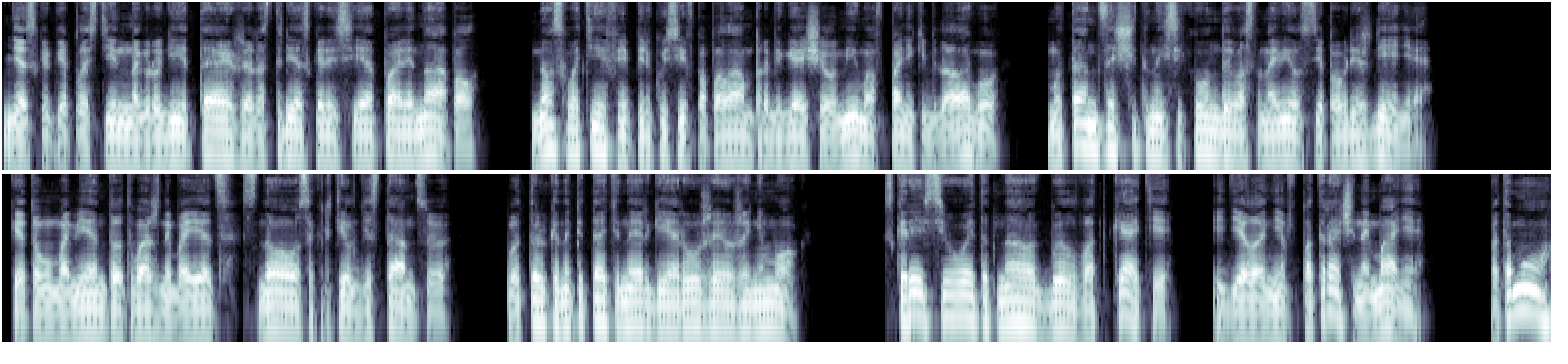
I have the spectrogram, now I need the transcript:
Несколько пластин на груди также растрескались и опали на пол, но, схватив и перекусив пополам пробегающего мимо в панике бедолагу, мутант за считанные секунды восстановил все повреждения. К этому моменту отважный боец снова сократил дистанцию, вот только напитать энергией оружие уже не мог. Скорее всего, этот навык был в откате, и дело не в потраченной мане, потому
